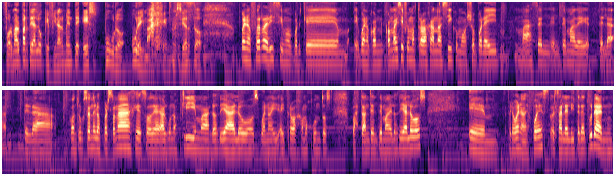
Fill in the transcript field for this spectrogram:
formar parte de algo que finalmente es puro, pura imagen, ¿no es cierto? Bueno, fue rarísimo porque, eh, bueno, con, con, Maxi fuimos trabajando así, como yo por ahí, más el, tema de, la, de la construcción de los personajes o de algunos climas, los diálogos. Bueno, ahí, ahí trabajamos juntos bastante el tema de los diálogos. Eh, pero bueno, después, o sea, la literatura en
